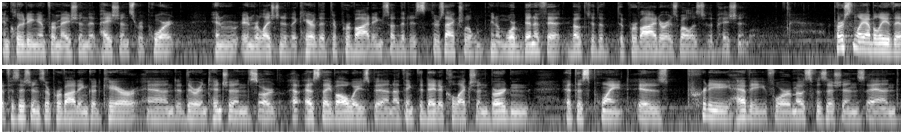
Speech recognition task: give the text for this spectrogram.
including information that patients report in, in relation to the care that they're providing so that there's actual you know, more benefit both to the, the provider as well as to the patient. Personally, I believe that physicians are providing good care and their intentions are as they've always been. I think the data collection burden at this point is pretty heavy for most physicians and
